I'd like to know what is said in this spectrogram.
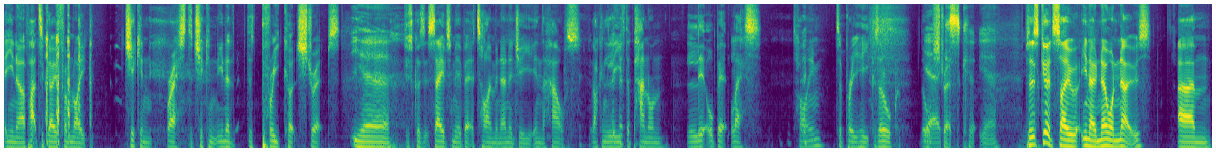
and, you know, I've had to go from like chicken breast the chicken, you know, the pre-cut strips, Yeah. just because it saves me a bit of time and energy in the house. I can leave the pan on a little bit less time to preheat because they're all they're all yeah, stripped. it's c- yeah. So it's good. So you know, no one knows. Um,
